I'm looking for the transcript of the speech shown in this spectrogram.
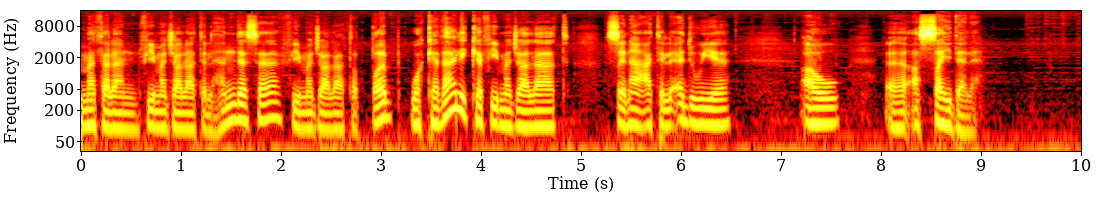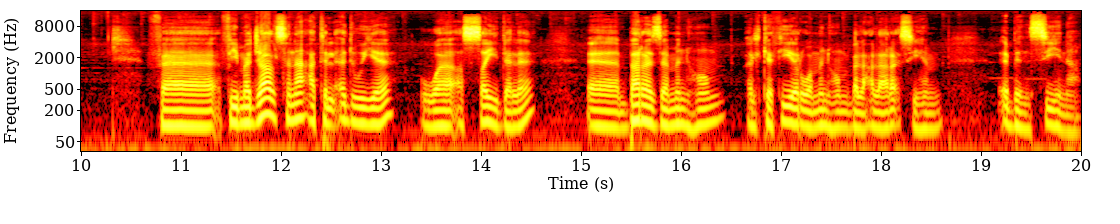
مثلا في مجالات الهندسة في مجالات الطب وكذلك في مجالات صناعة الأدوية أو آه، الصيدلة. ففي مجال صناعة الأدوية والصيدلة آه، برز منهم الكثير ومنهم بل على رأسهم ابن سينا.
